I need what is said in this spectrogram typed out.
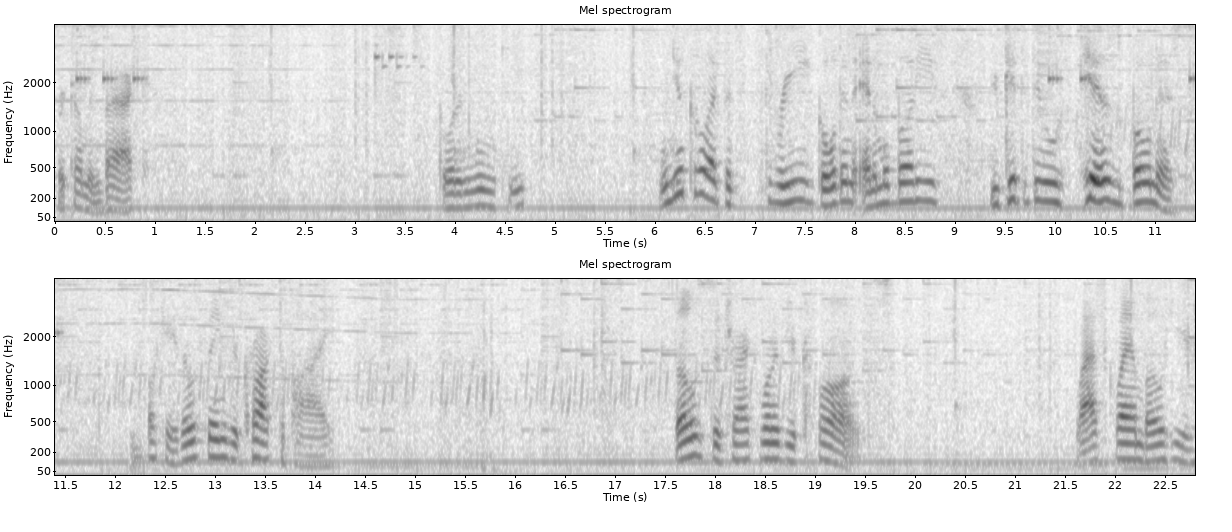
for coming back. Golden Winky. When you collect the three golden animal buddies, you get to do his bonus. Okay, those things are croctopi. Those subtract one of your Kongs. Last Clambo here.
